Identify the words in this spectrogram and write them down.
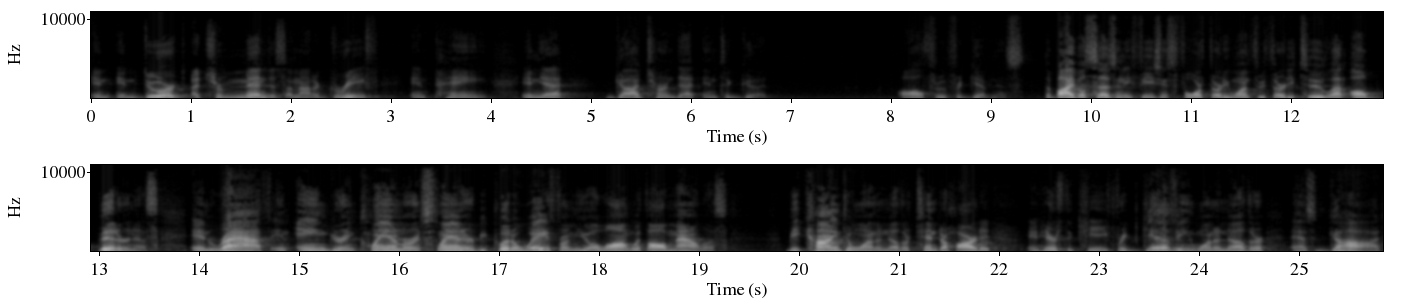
and endured a tremendous amount of grief and pain. And yet, God turned that into good, all through forgiveness. The Bible says in Ephesians 4 31 through 32, let all bitterness and wrath and anger and clamor and slander be put away from you, along with all malice. Be kind to one another, tenderhearted, and here's the key forgiving one another as God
